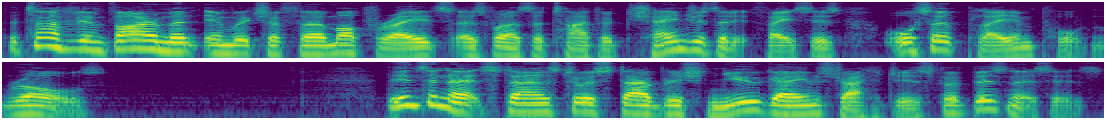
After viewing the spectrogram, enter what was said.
The type of environment in which a firm operates, as well as the type of changes that it faces, also play important roles. The Internet stands to establish new game strategies for businesses.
